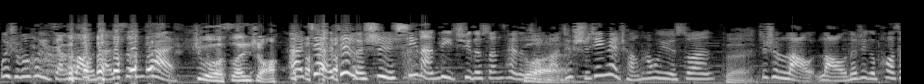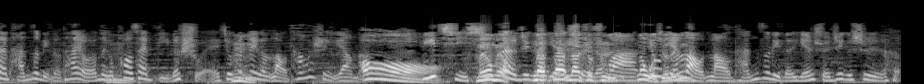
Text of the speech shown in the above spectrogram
为什么会讲老坛酸菜？这酸爽。啊，这这个是西南地区的酸菜的做法，就时间越长它会越酸。对，就是老老的这个泡菜坛子里头，它有那个嗯泡菜底的水，就跟嗯那个老汤是一样的。哦比起新的这那个盐水的话，用点老老坛子里的盐水，这个是很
